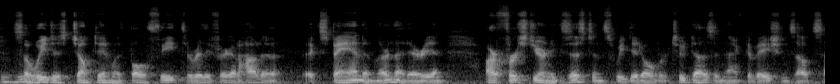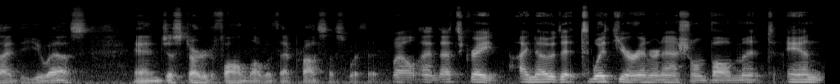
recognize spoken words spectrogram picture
Mm-hmm. So we just jumped in with both feet to really figure out how to expand and learn that area. And our first year in existence, we did over two dozen activations outside the U.S and just started to fall in love with that process with it. Well, and that's great. I know that with your international involvement and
